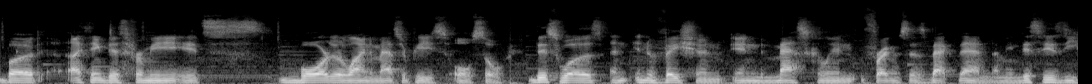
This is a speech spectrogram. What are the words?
but i think this for me it's borderline a masterpiece also. This was an innovation in the masculine fragrances back then. I mean this is the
